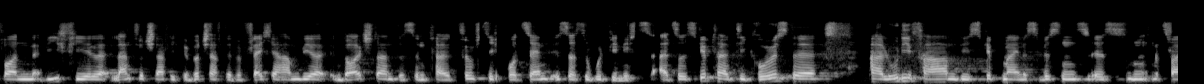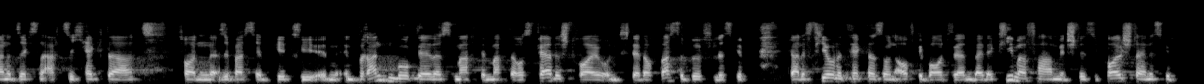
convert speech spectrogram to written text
von wie viel landwirtschaftlich bewirtschaftete Fläche haben wir in Deutschland, das sind halt 50 Prozent, ist das so gut wie nichts. Also es gibt halt die größte Paludi-Farm, die es gibt meines Wissens, ist 286 Hektar von Sebastian Petri in, in Brandenburg, der das macht. Der macht daraus Pferdestreu und der doch Wasserbüffel. Es gibt gerade 400 Hektar sollen aufgebaut werden bei der Klimafarm in Schleswig-Holstein. Es gibt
